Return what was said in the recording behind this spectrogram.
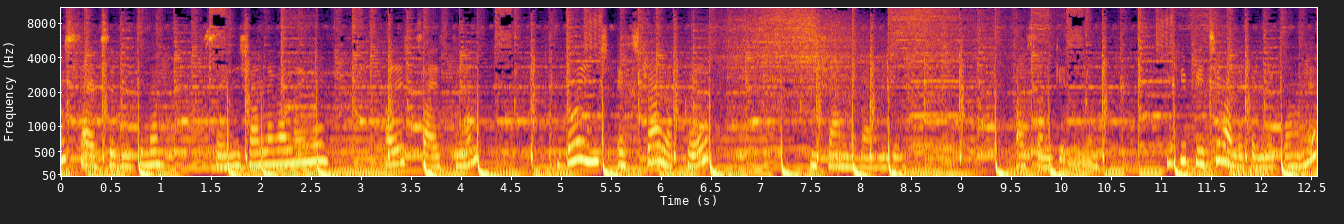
उस साइड से बिल्कुल हम सही निशान लगा लेंगे और इस साइड से हम दो इंच एक्स्ट्रा रखकर निशान लगाएँगे आसन के लिए। क्योंकि पीछे वाले पल्ले को हमें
